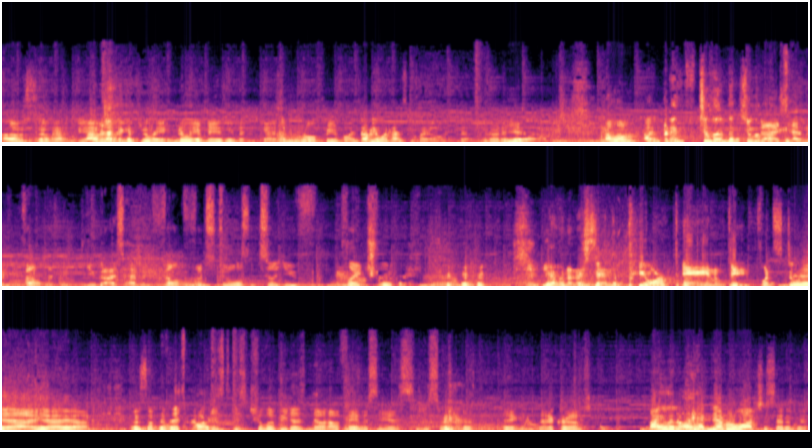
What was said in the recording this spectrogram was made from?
I'm so happy. I mean, I think it's really really amazing that you guys. I mean, roll for your boys. Everyone has to play like that. You know what I mean? Yeah. I love. I, but it's Chalupa. The You guys haven't felt it. You guys haven't felt footstools until you've played Chalupa. you haven't understand the pure pain of being footstool. Yeah, yeah, yeah. The like best part is, is Chalupi doesn't know how famous he is. He just sort of does the thing in the background. I literally had never watched a set of him,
